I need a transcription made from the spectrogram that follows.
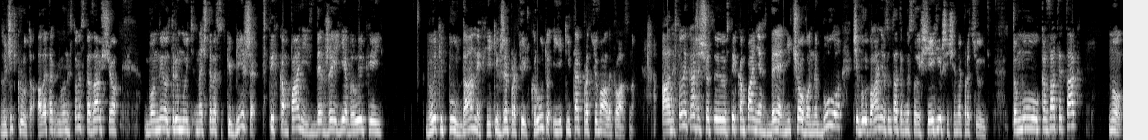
Звучить круто, але так ніхто не сказав, що вони отримують на 14% більше в тих компаній, де вже є великий, великий пул даних, які вже працюють круто і які і так працювали класно. А ніхто не каже, що е, в тих компаніях, де нічого не було, чи були погані результати, вони стали ще гірші, чи не працюють. Тому казати так, Ну,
